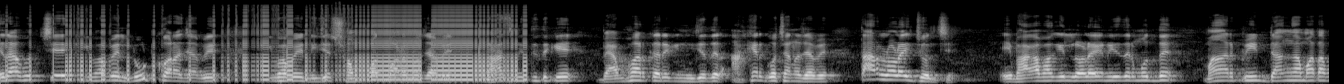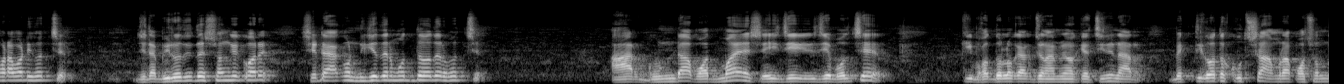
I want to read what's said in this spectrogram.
এরা হচ্ছে কীভাবে লুট করা যাবে, কীভাবে নিজের সম্পদ বাড়ানো যাবে, রাজনীতি থেকে ব্যবহার করে নিজেদের আখের গোছানো যাবে, তার লড়াই চলছে। এই ভাগাভাগির লড়াইয়ে নিজেদের মধ্যে মারপিট ডাঙ্গা মাথা ফাটাফাটি হচ্ছে। যেটা বিরোধীদের সঙ্গে করে, সেটা এখন নিজেদের মধ্যে ওদের হচ্ছে। আর গুন্ডা বদমায়েশ, এই যে যে বলছে কি ভদ্রলোক একজন, আমি ওকে চিনি না। আর ব্যক্তিগত কুৎসা আমরা পছন্দ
